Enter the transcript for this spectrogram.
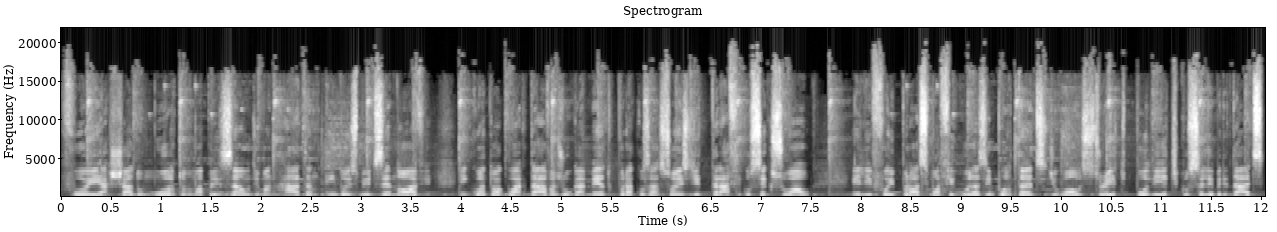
foi achado morto numa prisão de Manhattan em 2019, enquanto aguardava julgamento por acusações de tráfico sexual. Ele foi próximo a figuras importantes de Wall Street, políticos, celebridades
